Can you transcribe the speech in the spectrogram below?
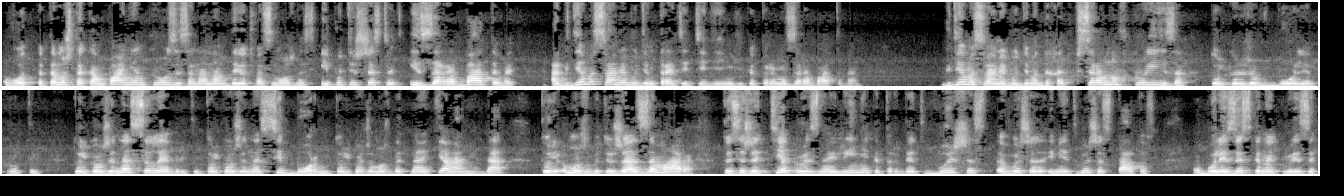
Вот, потому что компания Cruises, она нам дает возможность и путешествовать, и зарабатывать. А где мы с вами будем тратить те деньги, которые мы зарабатываем? Где мы с вами будем отдыхать? Все равно в круизах, только уже в более крутых только уже на селебрити, только уже на Сиборн, только уже, может быть, на океане, да, только, может быть, уже Азамара. То есть уже те круизные линии, которые дают выше, выше, имеют выше статус, более изысканные круизы.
